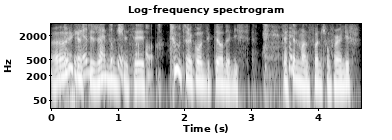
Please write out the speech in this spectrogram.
Ah oui, c'est quand j'étais jeune, j'étais tout un conducteur de lift. C'était tellement le fun de chauffer un lift.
